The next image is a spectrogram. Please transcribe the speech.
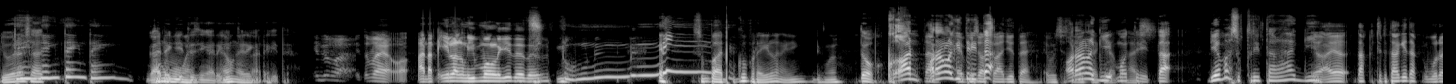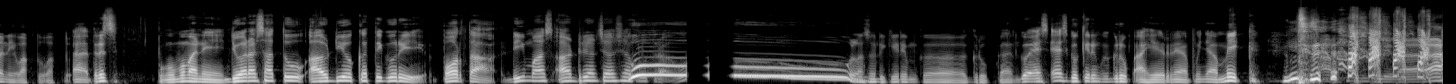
Juara Teng satu. teng teng teng. Gak ada gitu sih, gak ada Emang gitu. nggak Gak ada ada gitu. Itu mah itu mah anak hilang di mall gitu tuh. Eh, sumpah gue pernah hilang anjing di mall. Tuh, kan orang lagi cerita. selanjutnya. Orang selanjutnya lagi mau bahas. cerita. Dia masuk cerita lagi. Ya, ayo tak cerita lagi tak keburan nih waktu-waktu. Nah, terus pengumuman nih, juara satu audio kategori Portal Dimas Adrian Syah Putra. Uh, langsung dikirim ke grup kan. Gue SS, gue kirim ke grup. Akhirnya punya mic. Alhamdulillah.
